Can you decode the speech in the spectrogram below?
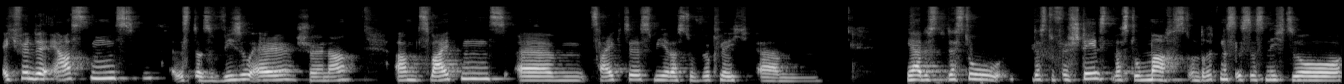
ich finde, erstens ist das visuell schöner. Ähm, zweitens ähm, zeigt es mir, dass du wirklich, ähm, ja, dass, dass, du, dass du verstehst, was du machst. Und drittens ist es nicht so,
